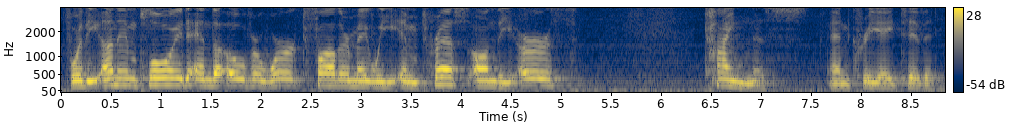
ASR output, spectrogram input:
For the unemployed and the overworked, Father, may we impress on the earth kindness and creativity.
